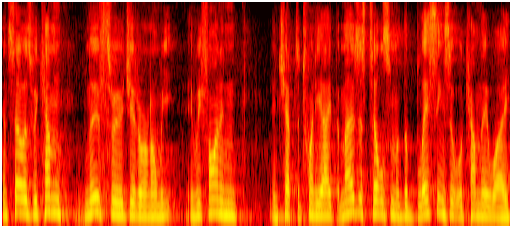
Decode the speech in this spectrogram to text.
And so, as we come move through Deuteronomy, we find in, in chapter 28 that Moses tells them of the blessings that will come their way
